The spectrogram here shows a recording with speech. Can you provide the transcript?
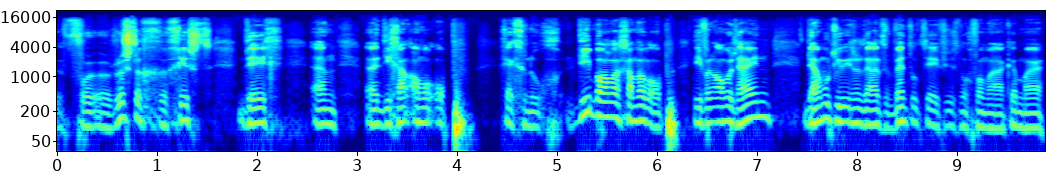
voor rustig gegist deeg. En eh, die gaan allemaal op. Gek genoeg. Die ballen gaan wel op. Die van Albert Heijn, daar moet u inderdaad wentelteefjes nog van maken. Maar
